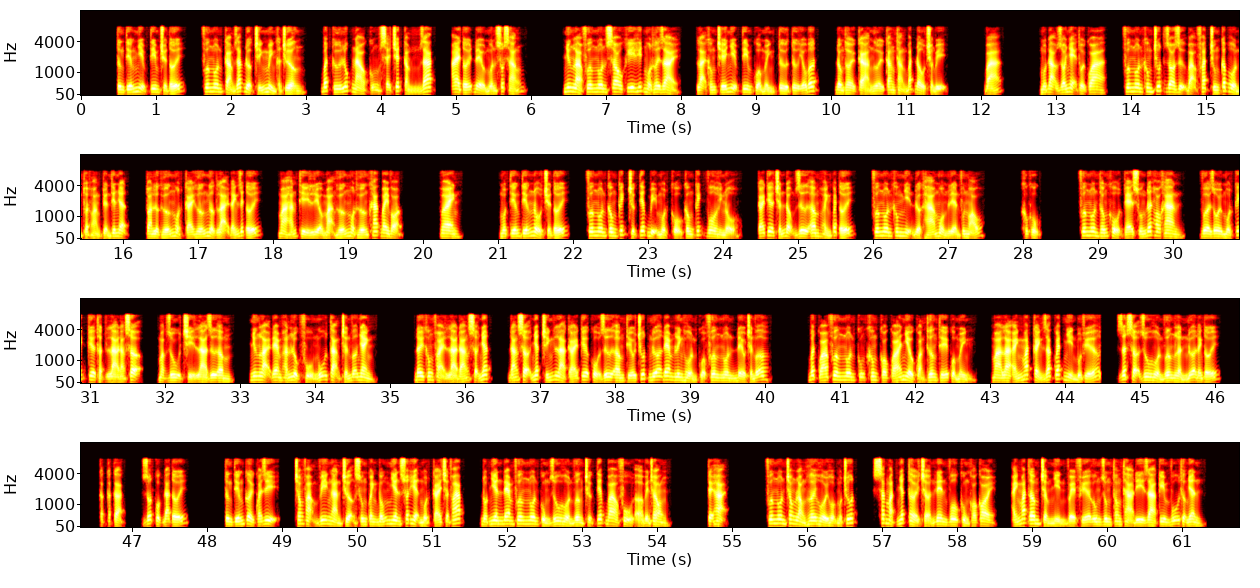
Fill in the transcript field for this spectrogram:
Từng tiếng nhịp tim chuyển tới, phương nôn cảm giác được chính mình khẩn trương, bất cứ lúc nào cũng sẽ chết cảm giác, ai tới đều muốn sốt sáng. Nhưng là phương nôn sau khi hít một hơi dài, lại khống chế nhịp tim của mình từ từ yếu bớt, đồng thời cả người căng thẳng bắt đầu chuẩn bị. Bá. Một đạo gió nhẹ thổi qua phương nôn không chút do dự bạo phát trung cấp hồn thuật hoàng tuyến thiên nhận, toàn lực hướng một cái hướng ngược lại đánh giết tới, mà hắn thì liệu mạng hướng một hướng khác bay vọt. Vê anh một tiếng tiếng nổ chuyển tới, phương nôn công kích trực tiếp bị một cổ công kích vô hình nổ, cái kia chấn động dư âm hoành quét tới, phương nôn không nhịn được há mồm liền phun máu. Khúc khục. Phương nôn thống khổ té xuống đất ho khan, vừa rồi một kích kia thật là đáng sợ, mặc dù chỉ là dư âm, nhưng lại đem hắn lục phủ ngũ tạm chấn vỡ nhanh. Đây không phải là đáng sợ nhất, đáng sợ nhất chính là cái kia cổ dư âm thiếu chút nữa đem linh hồn của phương nôn đều chấn vỡ bất quá phương nôn cũng không có quá nhiều quản thương thế của mình, mà là ánh mắt cảnh giác quét nhìn một phía, rất sợ du hồn vương lần nữa đánh tới. Cặp cặp cặp rốt cuộc đã tới. Từng tiếng cười quái dị, trong phạm vi ngàn trượng xung quanh bỗng nhiên xuất hiện một cái trận pháp, đột nhiên đem phương nôn cùng du hồn vương trực tiếp bao phủ ở bên trong. Tệ hại. Phương nôn trong lòng hơi hồi hộp một chút, sắc mặt nhất thời trở nên vô cùng khó coi, ánh mắt âm trầm nhìn về phía ung dung thong thả đi ra kim vũ thượng nhân.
